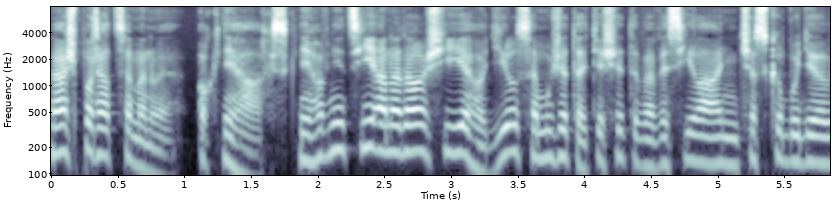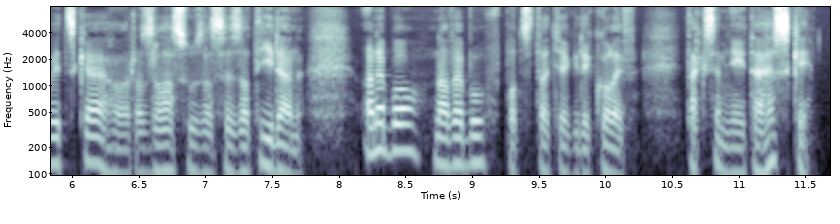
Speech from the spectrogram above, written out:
Náš pořad se jmenuje O knihách s knihovnicí a na další jeho díl se můžete těšit ve vysílání Českobudějovického rozhlasu zase za týden, anebo na webu v podstatě kdykoliv. Tak se mějte hezky.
